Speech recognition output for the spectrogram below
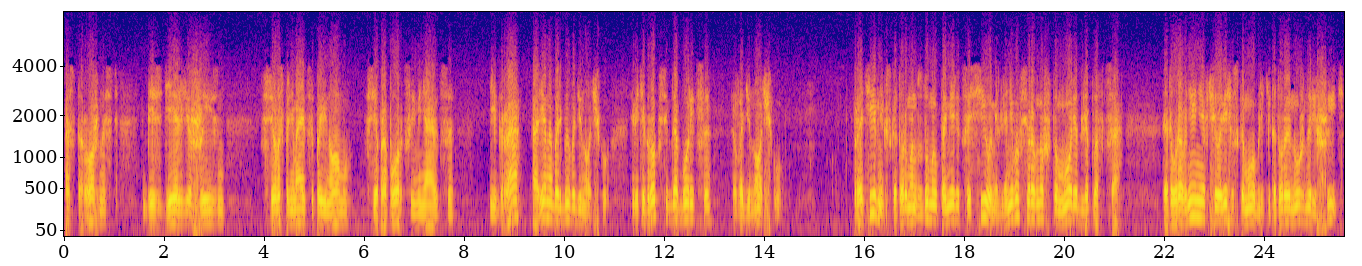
Осторожность, безделье, жизнь — все воспринимается по-иному, все пропорции меняются. Игра — арена борьбы в одиночку, ведь игрок всегда борется в одиночку. Противник, с которым он вздумал помериться силами, для него все равно, что море для пловца. Это уравнение в человеческом облике, которое нужно решить,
